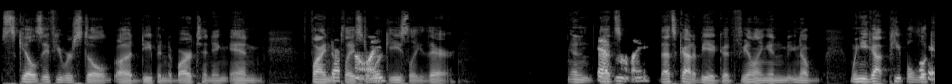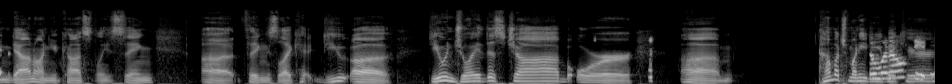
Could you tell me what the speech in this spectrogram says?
skills if you were still uh, deep into bartending and find Definitely. a place to work easily there. And Definitely. that's that's got to be a good feeling. And you know, when you got people looking down on you constantly saying uh, things like, hey, "Do you uh, do you enjoy this job?" or um, "How much money do so you make here?"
